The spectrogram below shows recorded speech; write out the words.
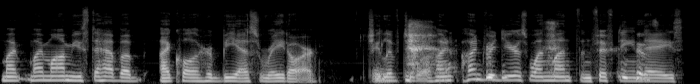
My my mom used to have a I call her BS radar. She lived to a hundred years, one month, and fifteen days,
